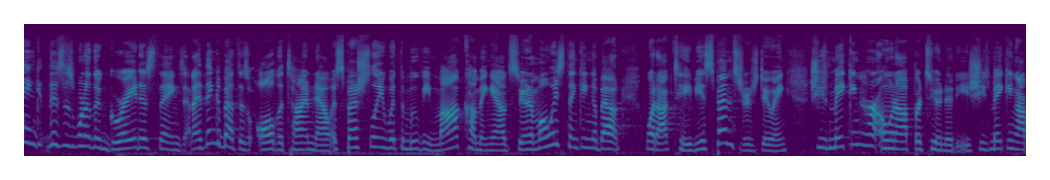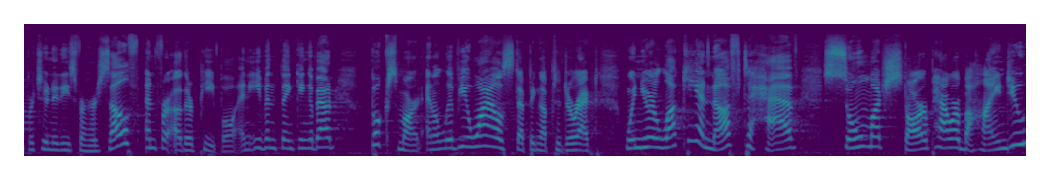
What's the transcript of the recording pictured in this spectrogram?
think this is one of the greatest things. And I think about this all the time now, especially with the movie Ma coming out soon. I'm always thinking about what Octavia Spencer's doing. She's making her own opportunities. She's making opportunities for herself and for other people. And even thinking about Booksmart and Olivia Wilde stepping up to direct. When you're lucky enough to have so much star power behind you,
